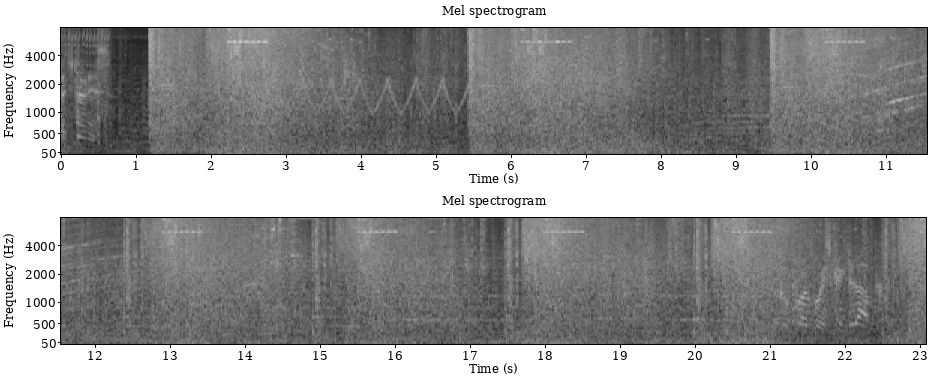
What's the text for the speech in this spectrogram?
Let's do this. Progress. Keep it up.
